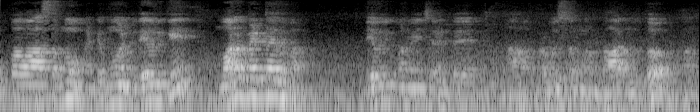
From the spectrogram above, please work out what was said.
ఉపవాసము. అంటే ము అంటే దేవునికి మొరపెట్టాలి మనం. దేవునికి మనం ఏం చేయాలంటే ఆ ప్రభుత్వం భాగంతో మనం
